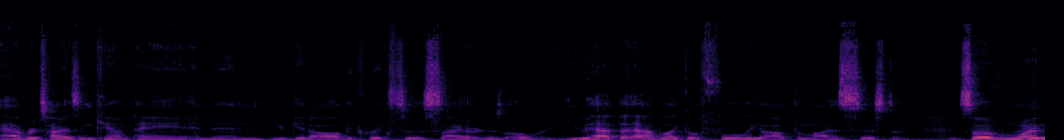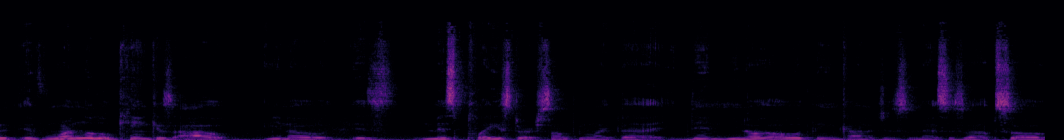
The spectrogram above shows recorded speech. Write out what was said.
advertising campaign and then you get all the clicks to the site are just over. You have to have like a fully optimized system. So if one if one little kink is out, you know, is misplaced or something like that, then you know the whole thing kind of just messes up. So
